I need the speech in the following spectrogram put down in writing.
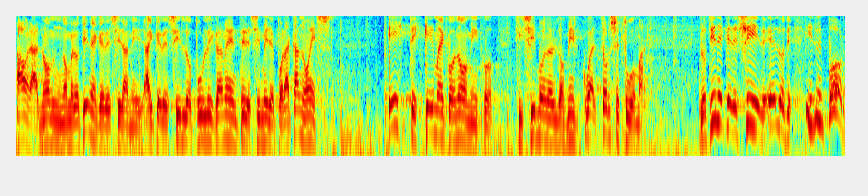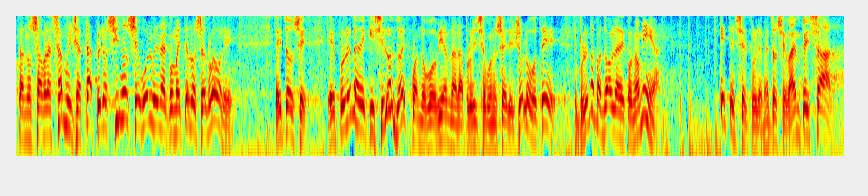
Ahora, no, no me lo tiene que decir a mí, hay que decirlo públicamente y decir, mire, por acá no es. Este esquema económico que hicimos en el 2014 estuvo mal. Lo tiene que decir, él lo y no importa, nos abrazamos y ya está, pero si no se vuelven a cometer los errores. Entonces, el problema de Kicillof no es cuando gobierna la provincia de Buenos Aires, yo lo voté, el problema es cuando habla de economía. Este es el problema. Entonces va a empezar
